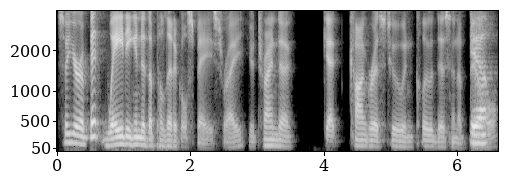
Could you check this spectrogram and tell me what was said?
So you're a bit wading into the political space, right? You're trying to get Congress to include this in a bill.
